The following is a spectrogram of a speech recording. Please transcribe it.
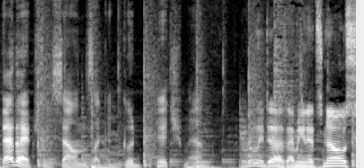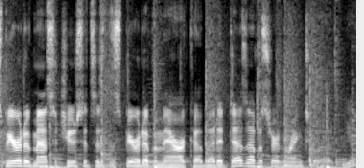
That actually sounds like a good pitch, man. It really does. I mean, it's no spirit of Massachusetts is the spirit of America, but it does have a certain ring to it. Yeah.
